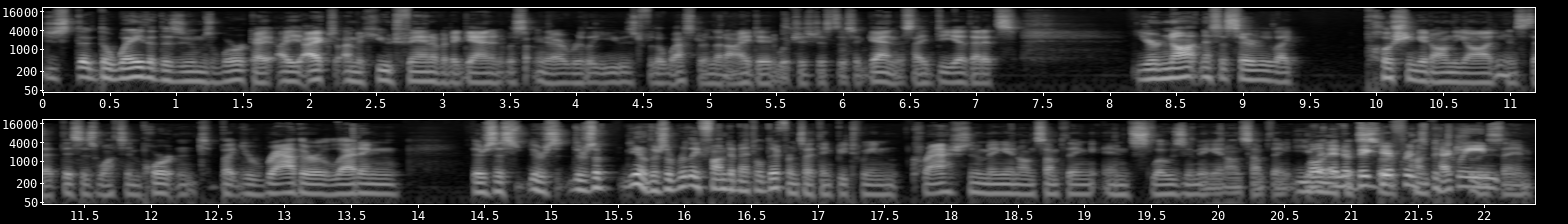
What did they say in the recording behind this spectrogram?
just the, the way that the zooms work, I, I actually, I'm a huge fan of it. Again, it was something that I really used for the western that I did, which is just this again, this idea that it's you're not necessarily like pushing it on the audience that this is what's important, but you're rather letting there's this there's there's a you know there's a really fundamental difference I think between crash zooming in on something and slow zooming in on something. Even well, and a big it's sort of difference between the same.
